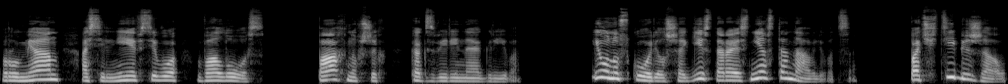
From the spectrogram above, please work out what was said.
румян, а сильнее всего волос, пахнувших, как звериная грива. И он ускорил шаги, стараясь не останавливаться. Почти бежал,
